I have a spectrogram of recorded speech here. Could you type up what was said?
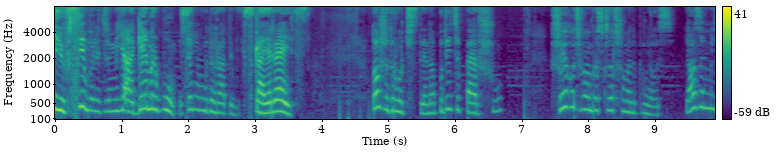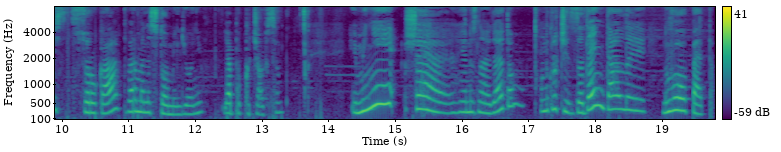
І всім привіт, з вами я, Геймербум, і сьогодні ми будемо грати в Skyrace. Тож, друга частина, подивіться першу. Що я хочу вам розказати, що в мене помінялося. Я замість 40, тепер в мене 100 мільйонів. Я прокачався. І мені ще, я не знаю, де там. Ну, коротше, за день дали нового пета.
